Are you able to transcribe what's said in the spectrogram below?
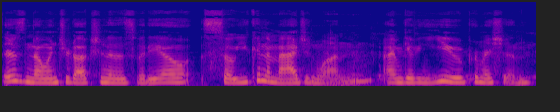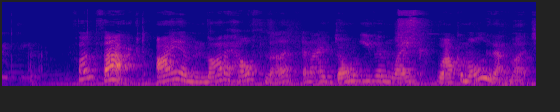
There's no introduction to this video, so you can imagine one. I'm giving you permission. Fun fact, I am not a health nut and I don't even like guacamole that much.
